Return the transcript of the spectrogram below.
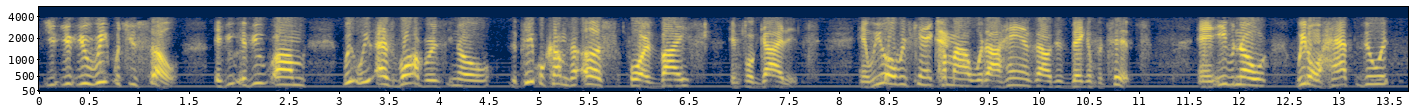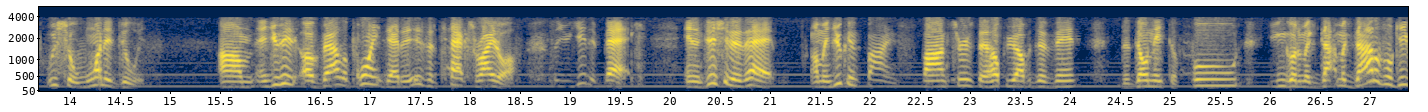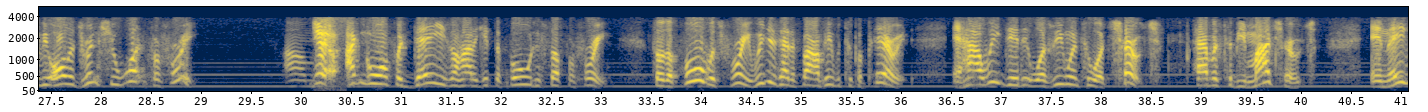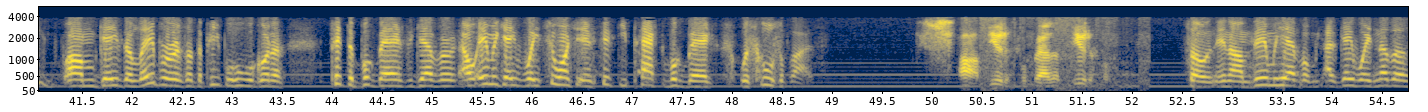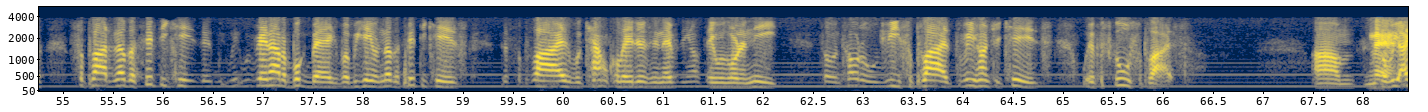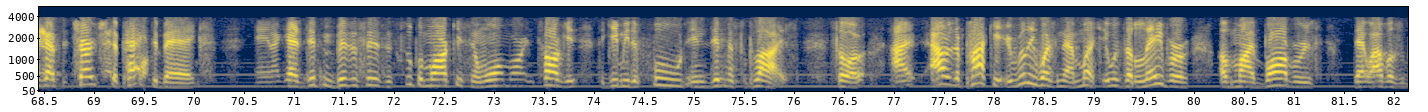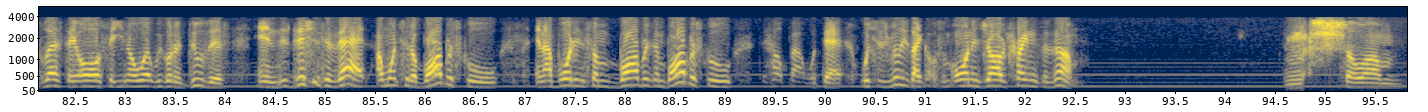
you, you you reap what you sow. If you if you um we we as barbers, you know, the people come to us for advice and for guidance, and we always can't come out with our hands out just begging for tips. And even though we don't have to do it, we should want to do it. Um, and you hit a valid point that it is a tax write-off, so you get it back. In addition to that, I mean, you can find sponsors to help you out with the event, to donate the food. You can go to McDonald's. McDonald's will give you all the drinks you want for free. Um, Yeah. I can go on for days on how to get the food and stuff for free. So the food was free. We just had to find people to prepare it. And how we did it was we went to a church, happens to be my church, and they um gave the laborers of the people who were going to put the book bags together. Oh, and we gave away 250 packed book bags with school supplies. Oh, beautiful, brother, beautiful. So and um then we have um, I gave away another supplied another 50 kids. We, we ran out of book bags, but we gave another 50 kids the supplies with calculators and everything else they were going to need. So in total, we supplied 300 kids with school supplies. Um, so we, I got the church to pack the bags, and I got different businesses and supermarkets and Walmart and Target to give me the food and different supplies. So I, out of the pocket, it really wasn't that much. It was the labor of my barbers that I was blessed. They all said, you know what, we're going to do this. In addition to that, I went to the barber school and I brought in some barbers in barber school help out with that, which is really like some on-the-job training for them. Mm, So um,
